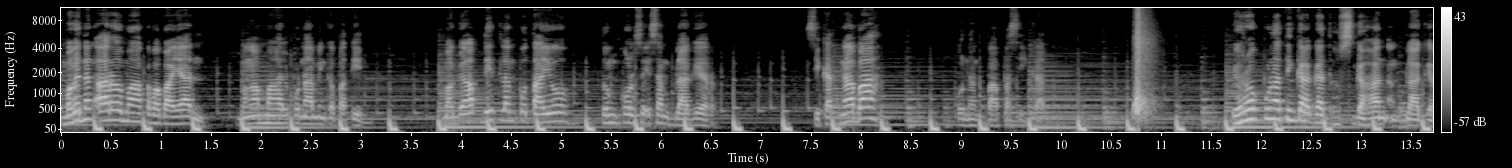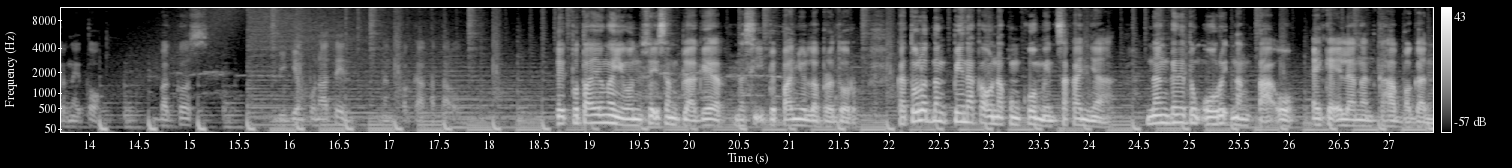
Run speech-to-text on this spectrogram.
Magandang araw mga kababayan, mga mahal po naming kapatid. Mag-update lang po tayo tungkol sa isang vlogger. Sikat nga ba? O nagpapasikat? Pero huwag po natin kaagad husgahan ang vlogger na ito. Bagkos, bigyan po natin ng pagkakataon. Update po tayo ngayon sa isang vlogger na si Epipanyo Labrador. Katulad ng pinakauna kong comment sa kanya, ng ganitong uri ng tao ay kailangan kahabagan.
